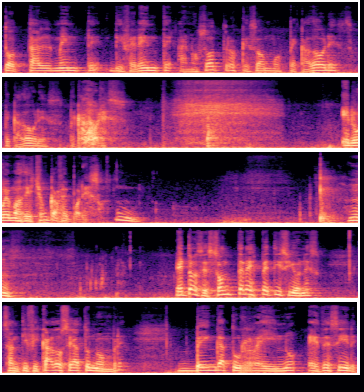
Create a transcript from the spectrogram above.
totalmente diferente a nosotros que somos pecadores, pecadores, pecadores. Y lo hemos dicho, un café por eso. Mm. Mm. Entonces, son tres peticiones. Santificado sea tu nombre, venga tu reino, es decir,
